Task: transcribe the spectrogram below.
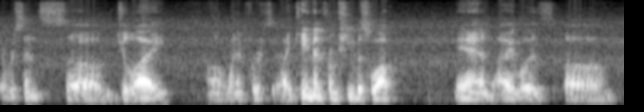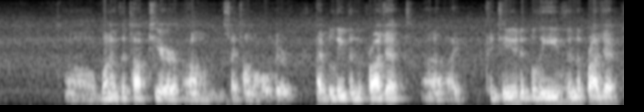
ever since um, July uh, when it first I came in from Shiba Swap, and I was um, uh, one of the top tier um, Saitama holders. I believed in the project. Uh, I continue to believe in the project.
